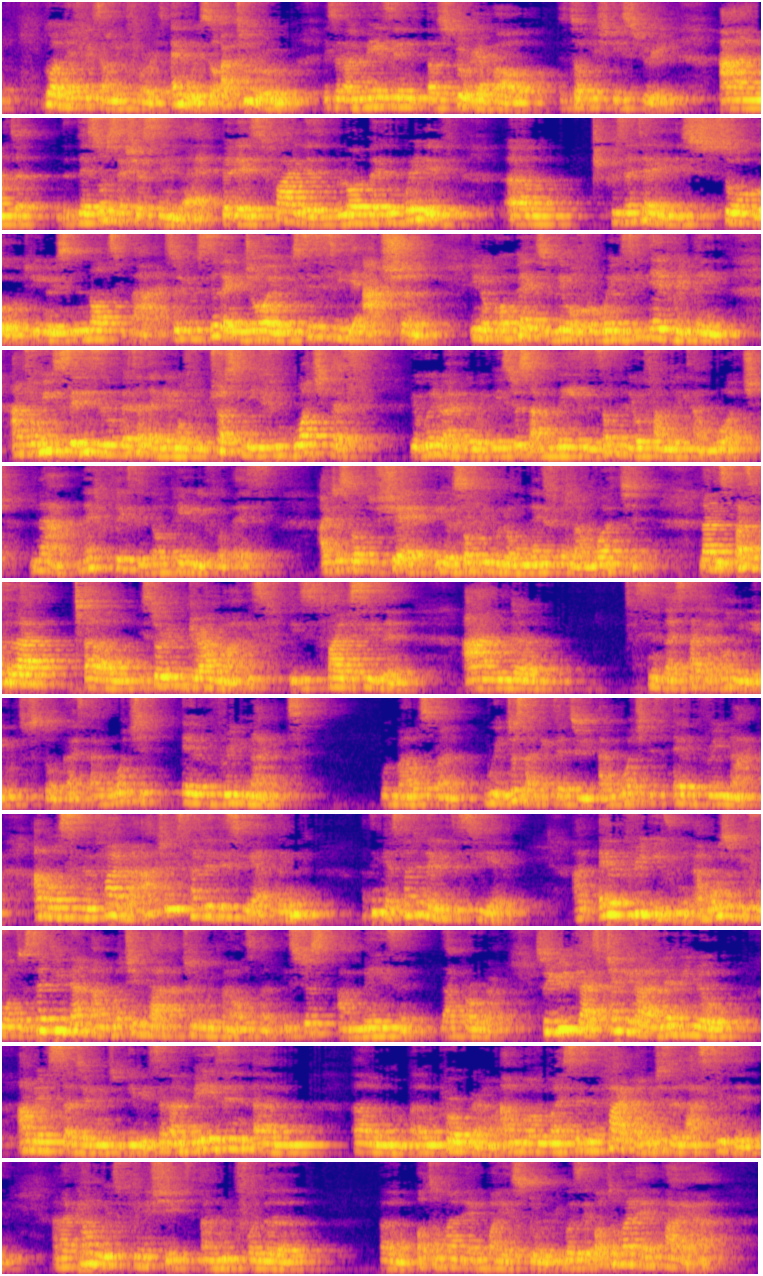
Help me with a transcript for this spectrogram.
go on Netflix and look for it. Anyway, so Ertugrul is an amazing uh, story about the Turkish history and there's no sexual sin there, but there's fire, there's blood, but the way they've um, presented it is so good, you know, it's not bad. So you still enjoy, you still see the action, you know, compared to Game of Thrones where you see everything. And for me to say this is even better than Game of Thrones, trust me, if you watch this, you're going to agree with me. It's just amazing, something your family can watch. Now, Netflix did not pay me for this. I just want to share, you know, something good on Netflix I'm watching. Now, this particular um, historic drama is, is five seasons. And um, since I started, I've not been able to stop, guys. I watch it every night with my husband. We're just addicted to it. I watch this every night. I'm on season five. I actually started this year, I think. I early this year. And every evening, I'm always looking forward to settling down and watching that at home with my husband. It's just amazing, that program. So you guys check it out and let me know how many stars you're going to give it. It's an amazing um, um, um, program. I'm on my season five now, which is the last season. And I can't wait to finish it and look for the um, Ottoman Empire story because the Ottoman Empire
